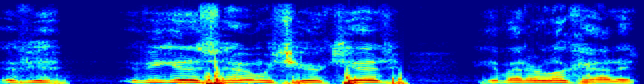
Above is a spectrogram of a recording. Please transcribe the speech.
If you if you get a sandwich here, kid, you better look at it.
